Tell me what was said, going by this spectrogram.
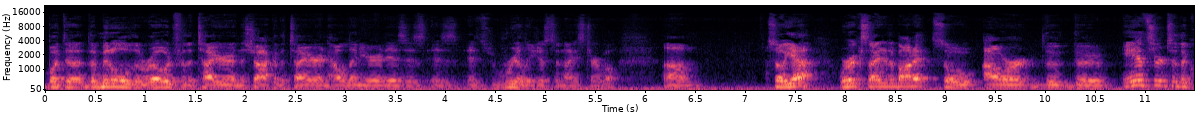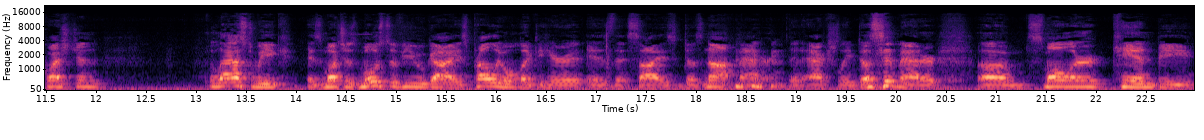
but the the middle of the road for the tire and the shock of the tire and how linear it is is is is really just a nice turbo. Um, so yeah, we're excited about it. So our the the answer to the question last week, as much as most of you guys probably won't like to hear it, is that size does not matter. it actually doesn't matter. Um, smaller can be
